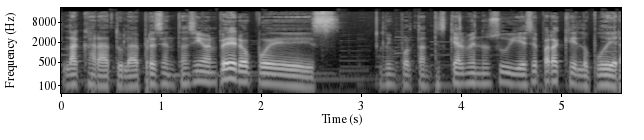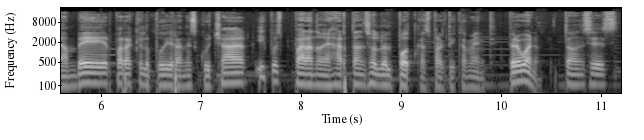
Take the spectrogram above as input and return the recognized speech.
la carátula de presentación, pero pues lo importante es que al menos subiese para que lo pudieran ver, para que lo pudieran escuchar y pues para no dejar tan solo el podcast prácticamente. Pero bueno, entonces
